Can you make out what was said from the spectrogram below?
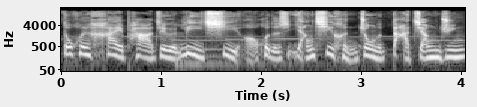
都会害怕这个戾气啊，或者是阳气很重的大将军，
